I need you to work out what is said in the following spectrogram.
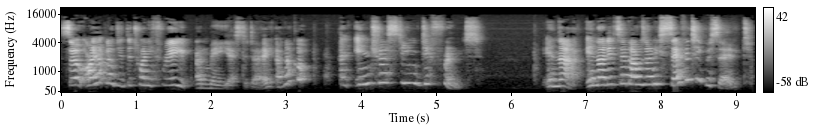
so I uploaded the 23 and me yesterday and I got an interesting difference in that, in that it said I was only 70%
